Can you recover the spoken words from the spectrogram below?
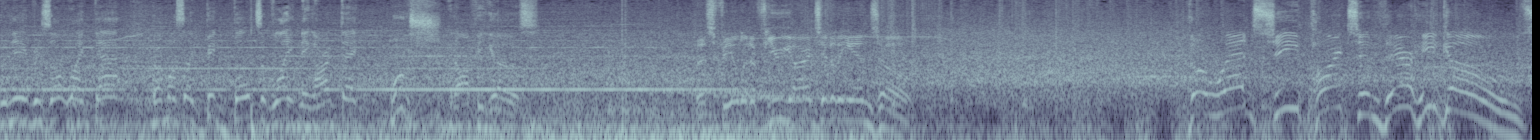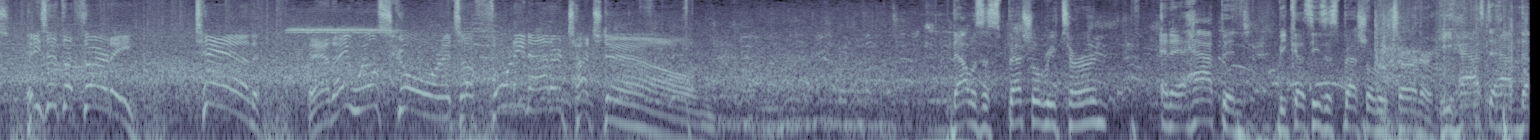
when they result like that, they're almost like big bolts of lightning, aren't they? Whoosh, and off he goes. This fielded a few yards into the end zone. The Red Sea parts, and there he goes. He's at the 30, 10, and they will score. It's a 49er touchdown. That was a special return, and it happened because he's a special returner. He has to have that.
